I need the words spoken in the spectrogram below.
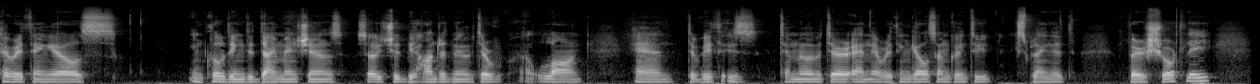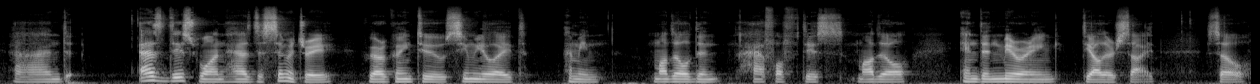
everything else, including the dimensions. So it should be 100 millimeter uh, long and the width is 10 millimeter and everything else. I'm going to explain it very shortly. And as this one has the symmetry, we are going to simulate I mean model then half of this model and then mirroring the other side. So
